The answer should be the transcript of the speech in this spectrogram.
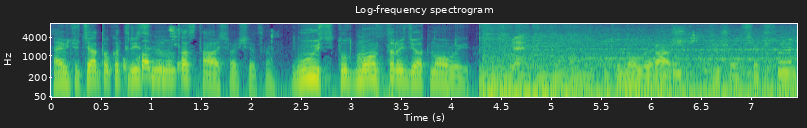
А ведь у тебя только 30 Уходите. минут осталось вообще-то. Гусь, тут монстр идет новый. Это новый раш. Пришел всех сменить.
